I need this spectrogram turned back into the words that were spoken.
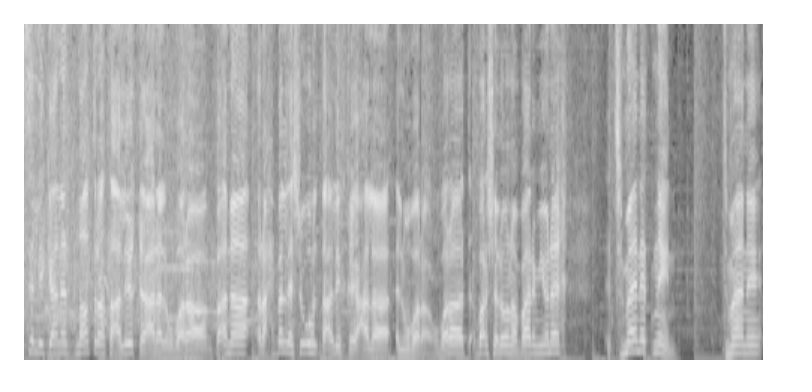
الناس اللي كانت ناطرة تعليقي على المباراة فأنا رح بلش أقول تعليقي على المباراة. مباراة برشلونة بايرن ميونخ 8 2 8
